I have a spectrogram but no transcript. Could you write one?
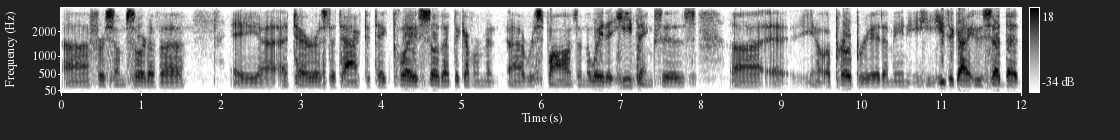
uh, for some sort of a a, uh, a terrorist attack to take place so that the government uh, responds in the way that he thinks is, uh, you know, appropriate. I mean, he, he's a guy who said that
